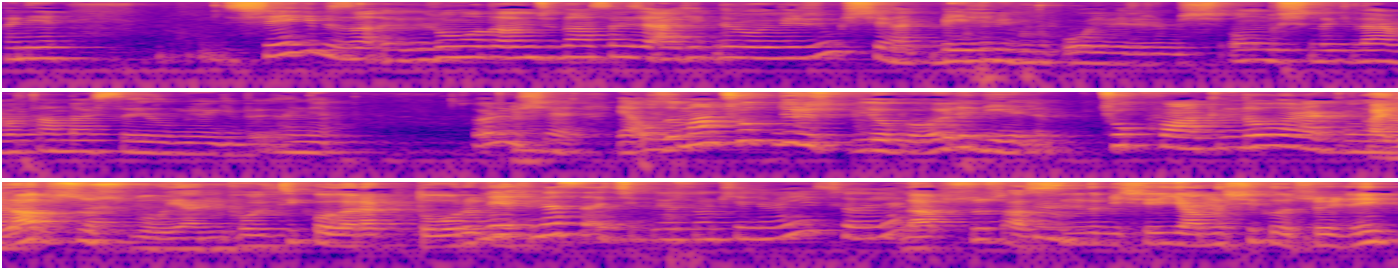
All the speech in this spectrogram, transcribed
hani şey gibi Roma'da önceden sadece erkekler oy verirmiş ya belli bir grup oy verirmiş. Onun dışındakiler vatandaş sayılmıyor gibi. Hani öyle bir şey. Ya o zaman çok dürüst bir logo öyle diyelim. Çok farkında olarak bunu Ay lapsus bu yani politik olarak doğru ne, bir... Nasıl açıklıyorsun o kelimeyi söyle. Lapsus aslında Hı. bir şeyi yanlışlıkla söyleyip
